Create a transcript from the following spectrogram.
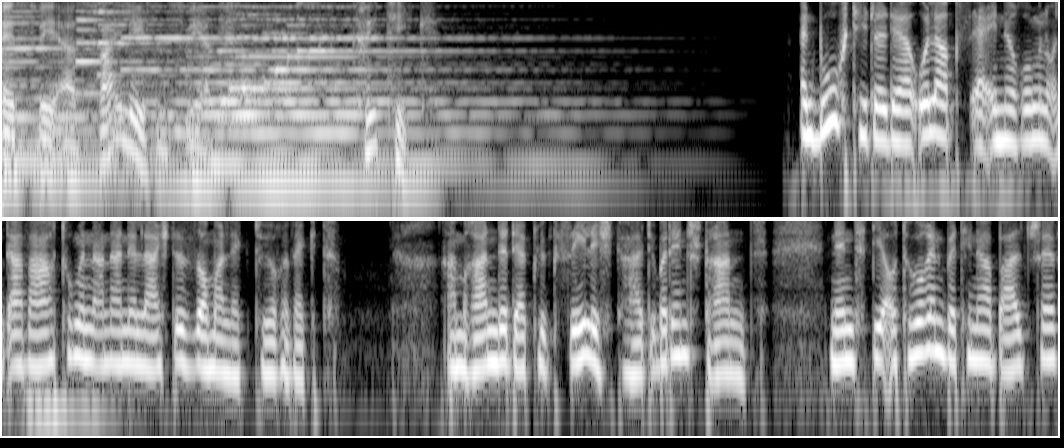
SWR 2 Lesenswert Kritik Ein Buchtitel, der Urlaubserinnerungen und Erwartungen an eine leichte Sommerlektüre weckt. Am Rande der Glückseligkeit über den Strand nennt die Autorin Bettina Baltschew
